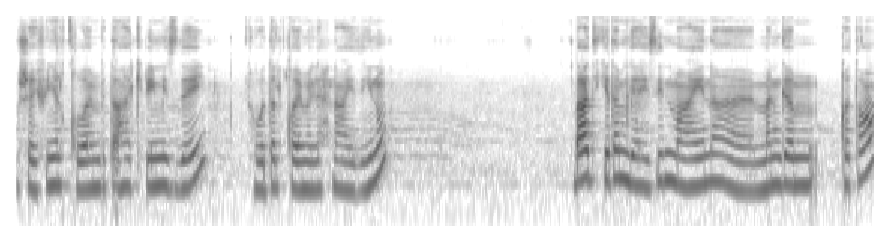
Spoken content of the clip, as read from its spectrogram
وشايفين القوام بتاعها كريمي إزاي؟ هو ده القوام اللي إحنا عايزينه. بعد كده مجهزين معانا مانجا قطع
